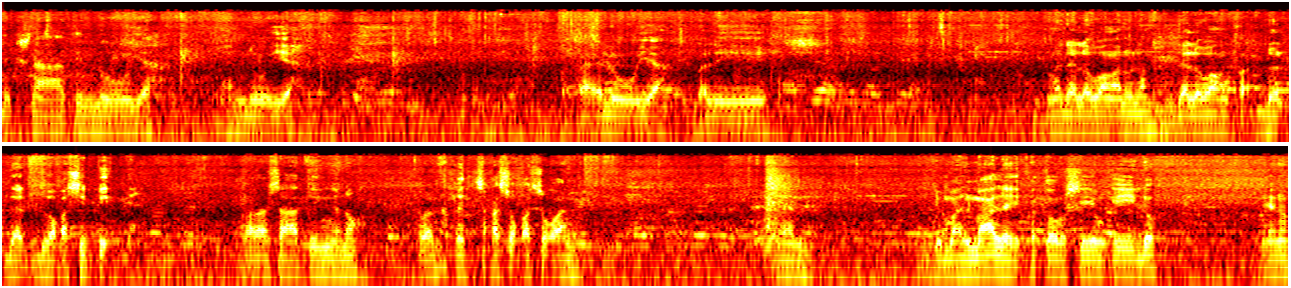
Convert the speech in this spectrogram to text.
Next natin luya. Yan luya. Patay luya. Bali mga dalawang ano lang, dalawang dal- dua kasipi para sa ating ano, panakit sa kasukasuan. Yan. Medyo mahal-mahal eh, 14 yung kilo. Yan o.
